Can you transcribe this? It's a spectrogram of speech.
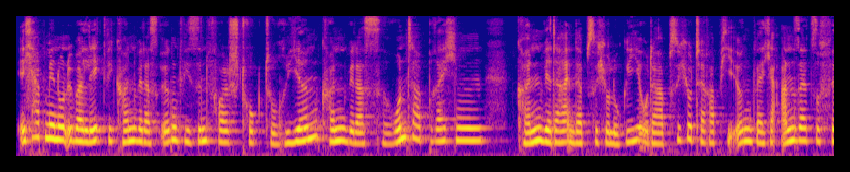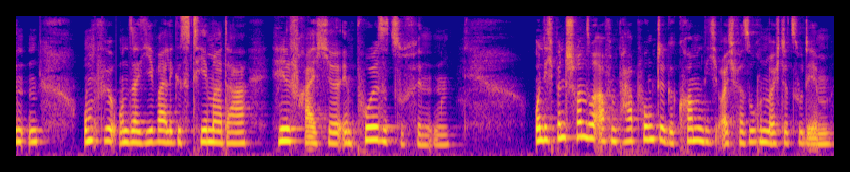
Ich habe mir nun überlegt, wie können wir das irgendwie sinnvoll strukturieren? Können wir das runterbrechen? Können wir da in der Psychologie oder Psychotherapie irgendwelche Ansätze finden, um für unser jeweiliges Thema da hilfreiche Impulse zu finden? Und ich bin schon so auf ein paar Punkte gekommen, die ich euch versuchen möchte zu dem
